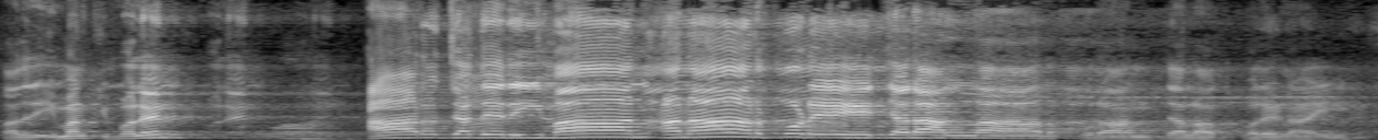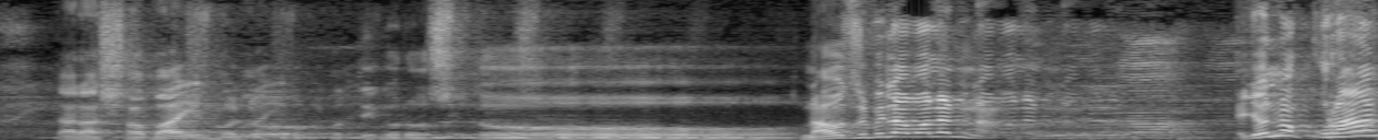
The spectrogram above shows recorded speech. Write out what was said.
তাদের ইমান কি বলেন? আর যাদের ইমান আনার পরে যারা আল্লাহর কোরআন তেলাওয়াত করে নাই, তারা সবাই হলো ক্ষতিগ্রস্ত। নাউজুবিল্লাহ বলেন না। এই জন্য কোরআন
